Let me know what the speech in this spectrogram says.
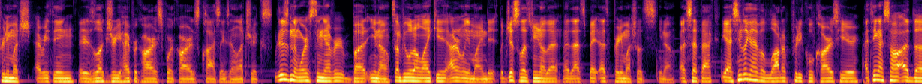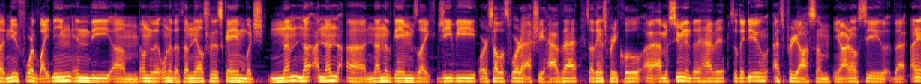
pretty much everything. There's luxury hypercars, sport cars, classics, and electrics, which isn't the worst thing ever. But you know, some people don't like it. I don't really mind it. But just to let you know that, that that's that's pretty much what's you know a setback. Yeah, it seems like I have a lot of pretty cool cars here. I think I saw uh, the new Ford Lightning in the um one of the one of the thumbnails for this game, which none none none uh none of the games like GV or Southwest Florida actually have that. So I think it's pretty cool. I, I'm assuming that they have it. So they do. That's pretty awesome. You know, I don't see see that any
